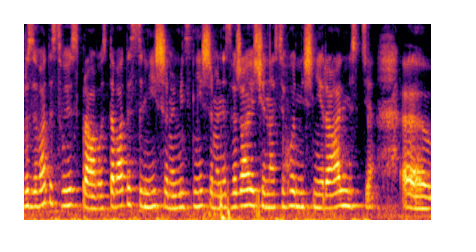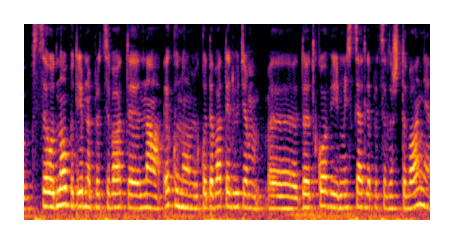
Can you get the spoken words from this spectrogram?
розвивати свою справу, ставати сильнішими, міцнішими, незважаючи на сьогоднішні реальності, е, все одно потрібно працювати на економіку, давати людям е, додаткові місця для працевлаштування.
